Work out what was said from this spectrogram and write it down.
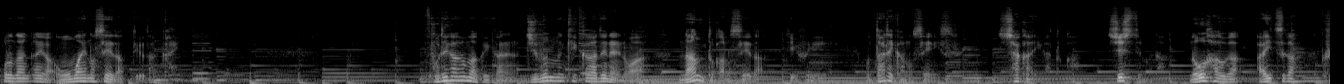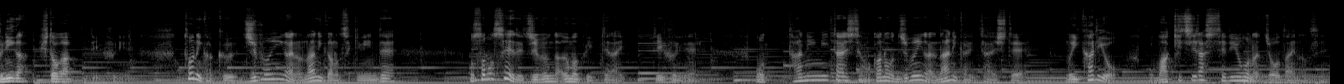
この段階がお前のせいだっていう段階。これがうまくいかないの自分の結果が出ないのは何とかのせいだっていうふうにう誰かのせいにする社会がとかシステムがノウハウがあいつが国が人がっていうふうにねとにかく自分以外の何かの責任でうそのせいで自分がうまくいってないっていうふうにねもう他人に対して他の自分以外の何かに対してもう怒りをもう撒き散らしているような状態なんですね。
